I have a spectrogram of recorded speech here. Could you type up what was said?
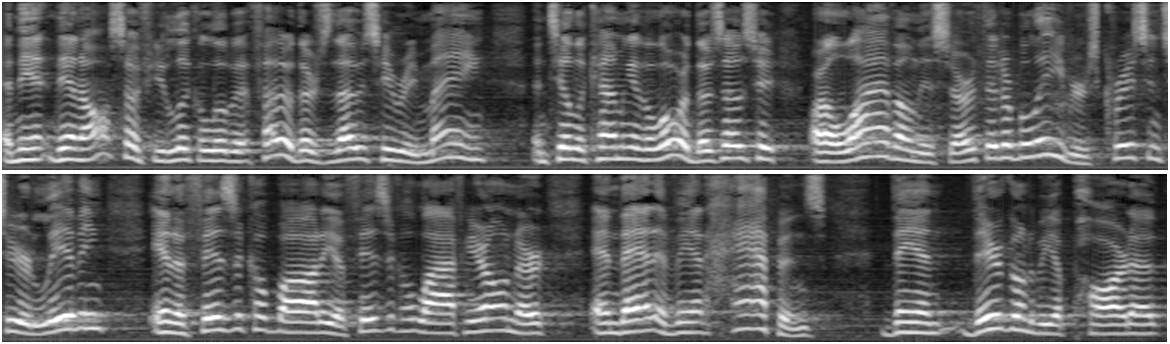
And then, then also, if you look a little bit further, there's those who remain until the coming of the Lord. There's those who are alive on this earth that are believers, Christians who are living in a physical body, a physical life here on earth, and that event happens, then they're going to be a part of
